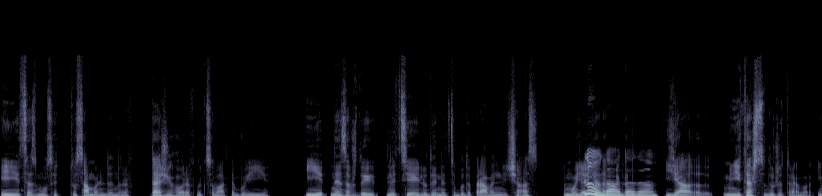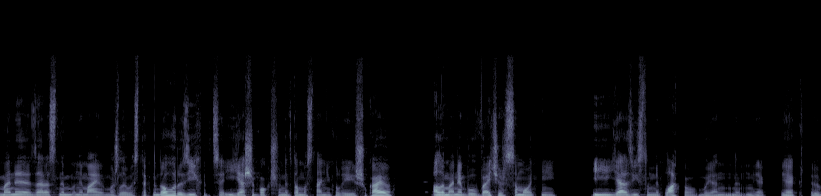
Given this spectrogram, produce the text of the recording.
і це змусить ту саму людину теж його рефлексувати, бо її і не завжди для цієї людини це буде правильний час. Тому я, ну, я да, наприклад, да, да. я, е, мені теж це дуже треба. І в мене зараз немає можливості так надовго роз'їхатися, і я ще поки що не в тому стані, коли її шукаю. Але в мене був вечір самотній, і я, звісно, не плакав, бо я як як е,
